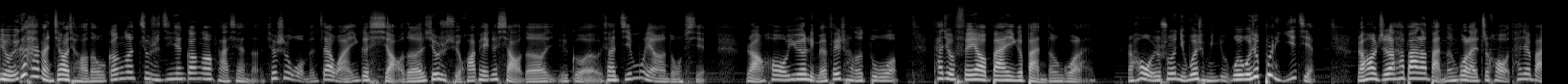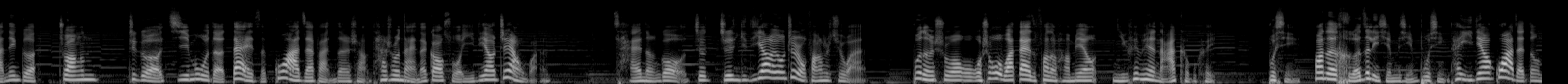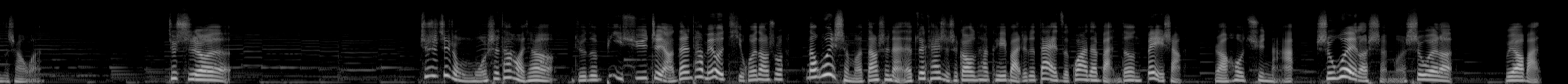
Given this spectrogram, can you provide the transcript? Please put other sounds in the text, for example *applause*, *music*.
有一个还蛮教条的，我刚刚就是今天刚刚发现的，就是我们在玩一个小的，就是雪花片，一个小的一个像积木一样的东西，然后因为里面非常的多，他就非要搬一个板凳过来，然后我就说你为什么我我就不理解，然后直到他搬了板凳过来之后，他就把那个装这个积木的袋子挂在板凳上，他说奶奶告诉我一定要这样玩，才能够就就一定要用这种方式去玩，不能说我我说我把袋子放在旁边，你片片拿可不可以？不行，放在盒子里行不行？不行，他一定要挂在凳子上玩。就是，就是这种模式，他好像觉得必须这样，但是他没有体会到说，那为什么当时奶奶最开始是告诉他可以把这个袋子挂在板凳背上，然后去拿，是为了什么？是为了不要把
